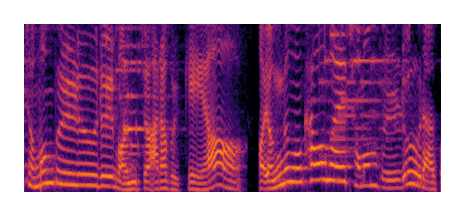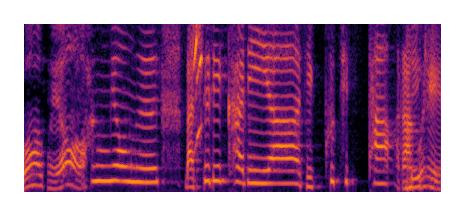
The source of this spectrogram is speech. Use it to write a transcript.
카모마일 German blue를 먼저 알아볼게요. 어, 영명은 카모마일 German blue라고 하고요. 학명은 Matricaria recutita라고 해요.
